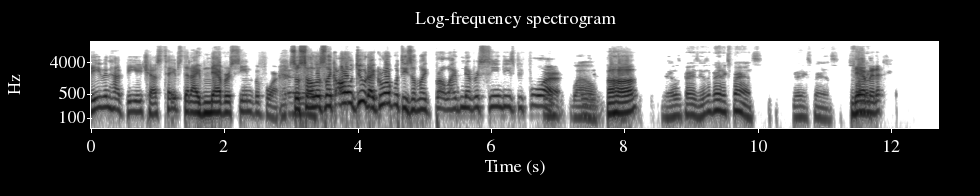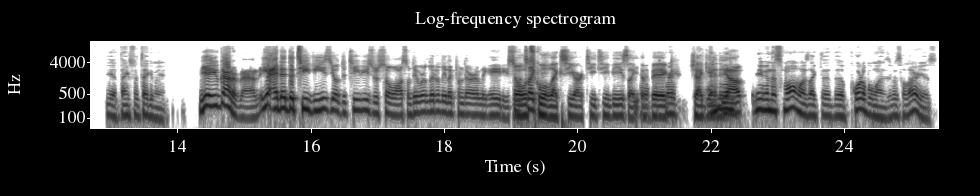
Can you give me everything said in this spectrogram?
they even have VHS tapes that I've never seen before. Yeah. So was like, "Oh, dude, I grew up with these." I'm like, "Bro, I've never seen these before." Wow. Uh huh. Yeah, it was crazy. It was a great experience. Great experience. So yeah, man. Yeah, thanks for taking me. Yeah, you got it, man. Yeah, and then the TVs, yo, the TVs were so awesome. They were literally like from the early '80s. So old it's like school, like CRT TVs, like yeah, the big, gigantic. yeah, even the small ones, like the the portable ones. It was hilarious.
